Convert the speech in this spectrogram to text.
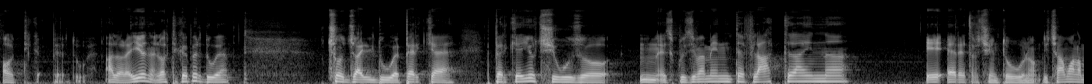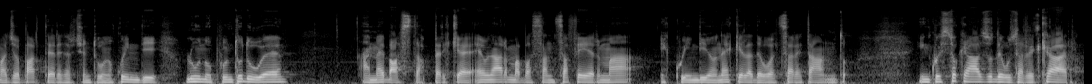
ottica per 2. Allora, io nell'ottica per 2 ho già il 2, perché? Perché io ci uso mh, mm, esclusivamente flatline e R301, diciamo la maggior parte R301, quindi l'1.2 a me basta perché è un'arma abbastanza ferma e quindi non è che la devo alzare tanto. In questo caso devo usare il car,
